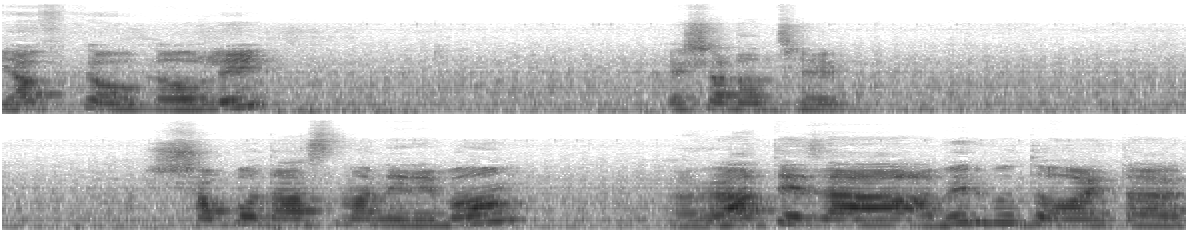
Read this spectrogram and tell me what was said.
ইয়াফকাহু কাওলি এরশাদ হচ্ছে শপথ আসমানের এবং রাতে যা আবির্ভূত হয় তার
